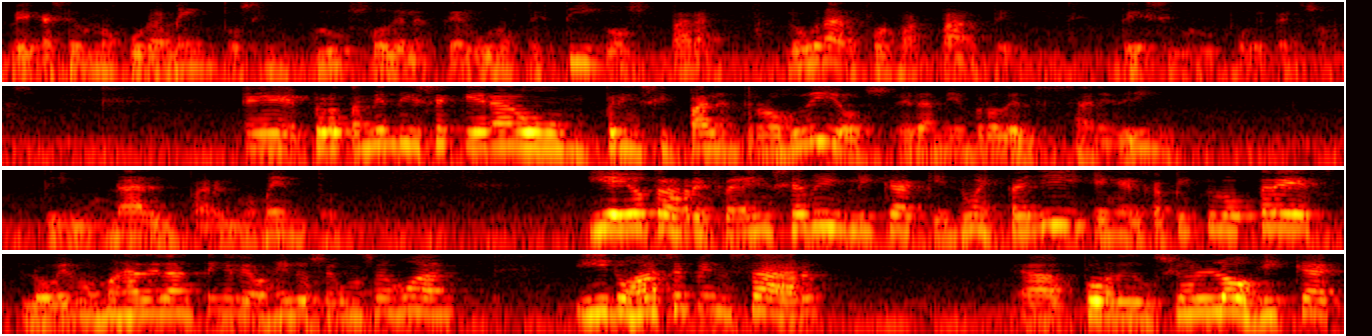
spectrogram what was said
Había que hacer unos juramentos incluso delante de algunos testigos para lograr formar parte de ese grupo de personas. Eh, pero también dice que era un principal entre los judíos, era miembro del Sanedrín, tribunal para el momento. Y hay otra referencia bíblica que no está allí, en el capítulo 3, lo vemos más adelante en el Evangelio según San Juan, y nos hace pensar Ah, por deducción lógica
